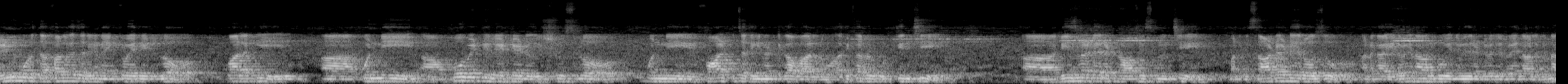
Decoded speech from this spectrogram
రెండు మూడు దఫాలుగా జరిగిన ఎంక్వైరీల్లో వాళ్ళకి కొన్ని కోవిడ్ రిలేటెడ్ ఇష్యూస్లో కొన్ని ఫాల్ట్ జరిగినట్టుగా వాళ్ళు అధికారులు గుర్తించి రీజనల్ డైరెక్టర్ ఆఫీస్ నుంచి మనకి సాటర్డే రోజు అనగా ఇరవై నాలుగు ఎనిమిది రెండు వేల ఇరవై నాలుగున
